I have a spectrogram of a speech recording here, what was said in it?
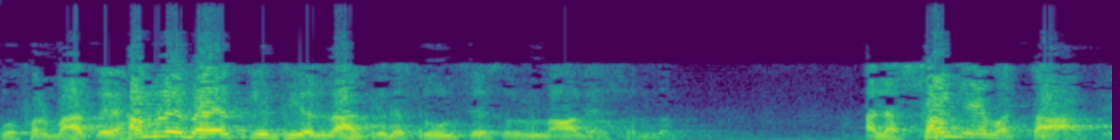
وہ فرماتے ہم نے بیعت کی تھی اللہ کے رسول سے صلی اللہ علیہ وسلم۔ اللہ سم و آتے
